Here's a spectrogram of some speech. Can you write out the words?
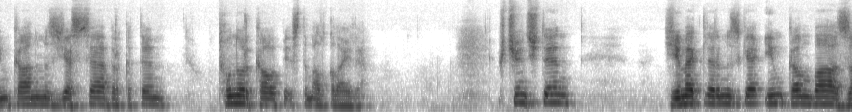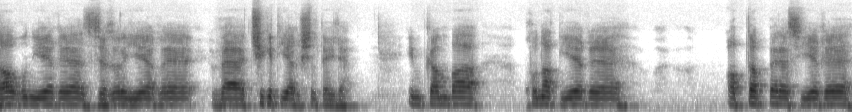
imkonimiz yetsa bir qatim tunur kavobi iste'mol qilayli uchinchidan yeməklarimizga imkon bor zavg'un yog'i zig'ir yog'i ve çigit yeği işilteyli. İmkan ba konak yeği, aptap beres yeği,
